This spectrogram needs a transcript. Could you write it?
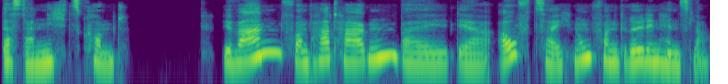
dass da nichts kommt. Wir waren vor ein paar Tagen bei der Aufzeichnung von Grill den Hensler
